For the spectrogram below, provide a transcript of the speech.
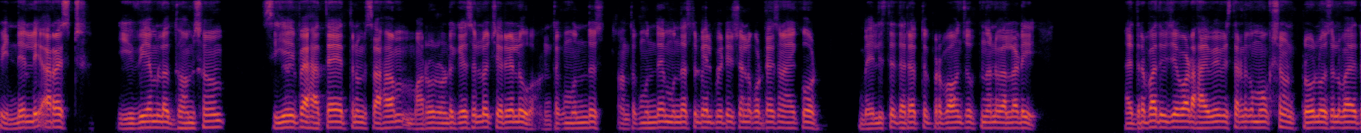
పిన్నెల్లి అరెస్ట్. ఈవీఎంల ధ్వంసం. సిఐపై హత్యాయత్నం సహా మరో రెండు కేసుల్లో చర్యలు. అంతకు అంతకుముందే అంతకు ముందే ముందస్తు బెయిల్ పిటిషన్లు కొట్టేసిన హైకోర్టు బెయిలిస్తే దర్యాప్తు ప్రభావం చూపుతుందని వెల్లడి. హైదరాబాద్ విజయవాడ హైవే విస్తరణకు మోక్షం. టోల్ వసూలు బాధ్యత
